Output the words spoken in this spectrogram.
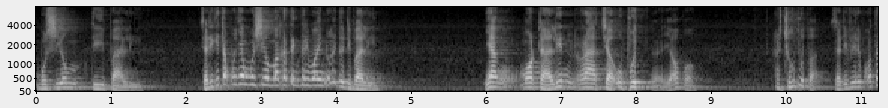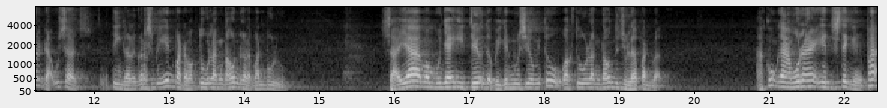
museum di Bali. Jadi kita punya museum marketing 3.0 itu di Bali. Yang modalin Raja Ubud. Ya apa? Raja Ubud Pak. Jadi Philip Kotler tidak usah tinggal ngeresmiin pada waktu ulang tahun ke-80. Saya mempunyai ide untuk bikin museum itu waktu ulang tahun 78 Pak. Aku ngawur aja insting. Pak,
